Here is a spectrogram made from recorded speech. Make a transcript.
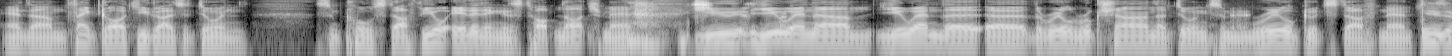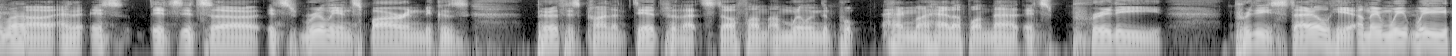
And um, thank God you guys are doing some cool stuff. Your editing is top notch, man. you you and um you and the uh, the real Rukshan are doing some real good stuff, man. A man. Uh, and it's it's it's uh it's really inspiring because Perth is kind of dead for that stuff. I'm I'm willing to put hang my hat up on that. It's pretty pretty stale here. I mean, we we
